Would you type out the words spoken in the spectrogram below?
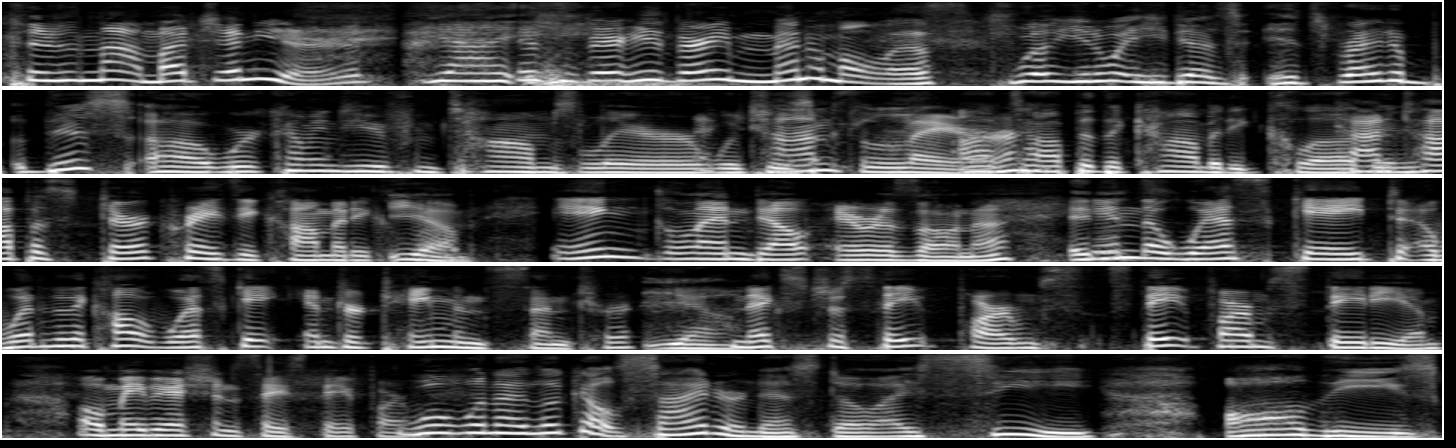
there's not much in here. It's, Yeah, it's he- very very minimalist. Well, you know what he does? It's right. Ab- this uh, we're coming to you from Tom's Lair, which Tom's is Lair. on top of the comedy club. on top of Stir Crazy Comedy Club in Glendale, Arizona, And in the Westgate. Uh, what do they call it? Westgate Entertainment Center. Yeah. Next to State Farm, State Farm Stadium. Oh, maybe I shouldn't say State Farm. Well, when I look outside Ernesto, I see all these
